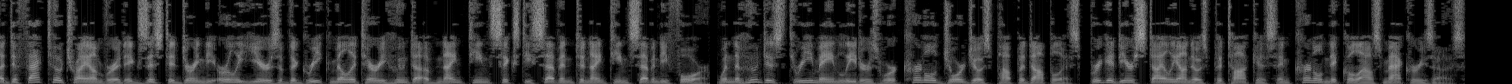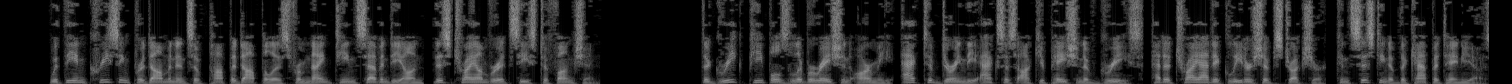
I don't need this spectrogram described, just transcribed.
A de facto triumvirate existed during the early years of the Greek military junta of 1967–1974, when the junta's three main leaders were Colonel Georgios Papadopoulos, Brigadier Stylianos Pattakos and Colonel Nikolaos Makarezos. With the increasing predominance of Papadopoulos from 1970 on, this triumvirate ceased to function. The Greek People's Liberation Army, active during the Axis occupation of Greece, had a triadic leadership structure, consisting of the Kapetanios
